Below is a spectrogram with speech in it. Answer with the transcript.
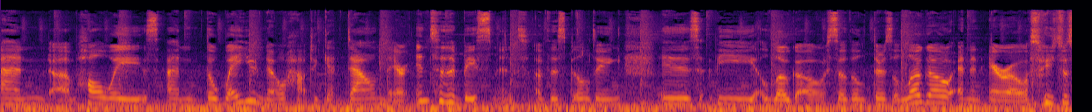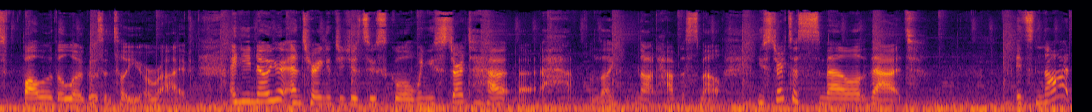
and um, hallways. And the way you know how to get down there into the basement of this building is the logo. So the, there's a logo and an arrow. So you just follow the logos until you arrive. And you know you're entering a jiu-jitsu school when you start to have, uh, like, not have the smell. You start to smell that it's not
